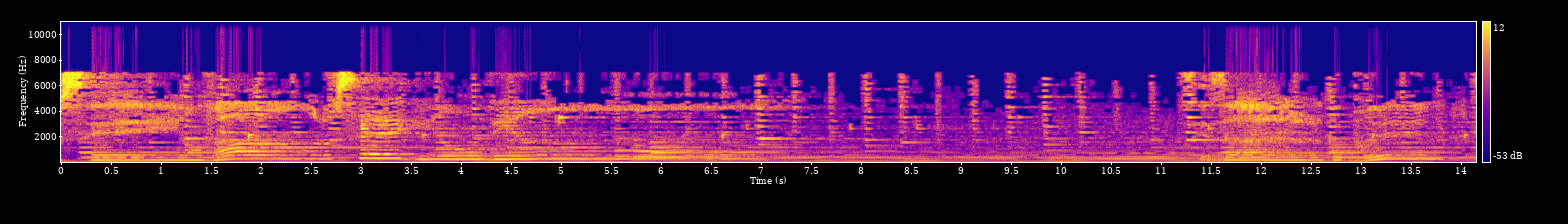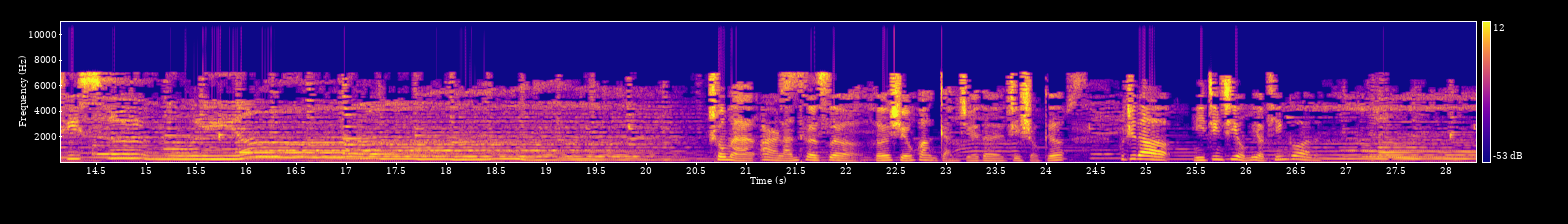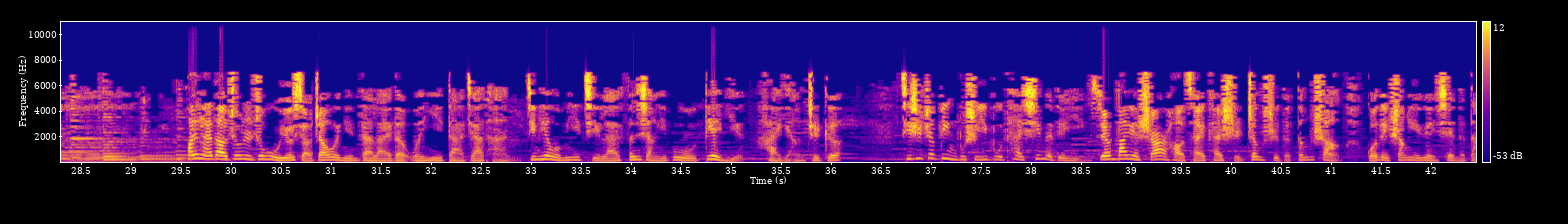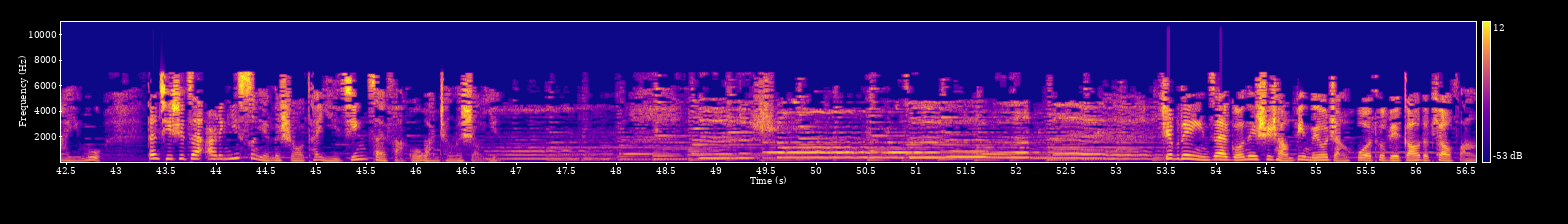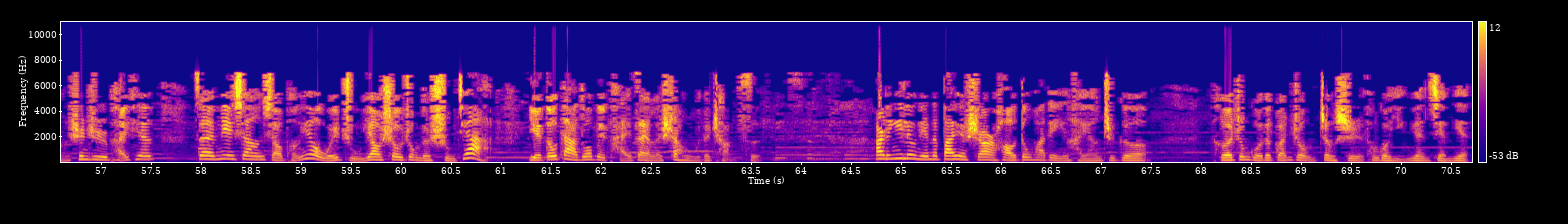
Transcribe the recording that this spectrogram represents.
L'océan va, l'océan vient. Ces algues brunes qui se nourrissent. 充满爱尔兰特色和玄幻感觉的这首歌，不知道你近期有没有听过呢？欢迎来到周日中午由小昭为您带来的文艺大家谈。今天我们一起来分享一部电影《海洋之歌》。其实这并不是一部太新的电影，虽然八月十二号才开始正式的登上国内商业院线的大荧幕，但其实，在二零一四年的时候，它已经在法国完成了首映。这部电影在国内市场并没有斩获特别高的票房，甚至排片在面向小朋友为主要受众的暑假，也都大多被排在了上午的场次。二零一六年的八月十二号，动画电影《海洋之歌》和中国的观众正式通过影院见面。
